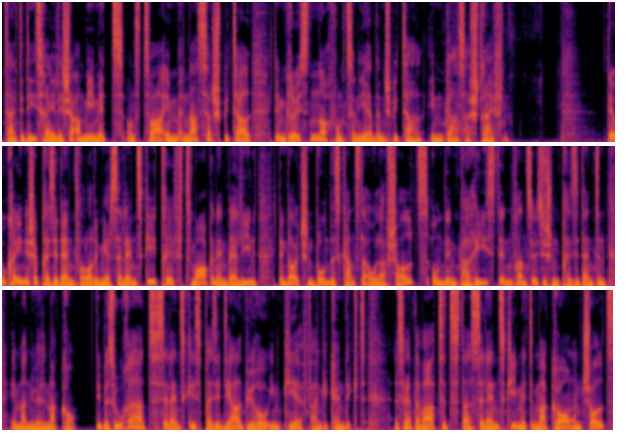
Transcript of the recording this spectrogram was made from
teilte die israelische Armee mit, und zwar im Nasser-Spital, dem größten noch funktionierenden Spital im Gazastreifen. Der ukrainische Präsident Volodymyr Zelensky trifft morgen in Berlin den deutschen Bundeskanzler Olaf Scholz und in Paris den französischen Präsidenten Emmanuel Macron. Die Besuche hat Zelenskys Präsidialbüro in Kiew angekündigt. Es wird erwartet, dass Zelensky mit Macron und Scholz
